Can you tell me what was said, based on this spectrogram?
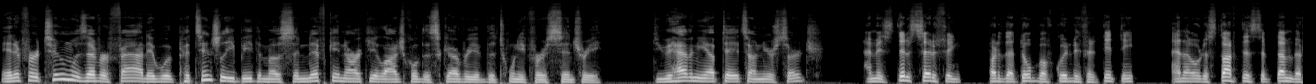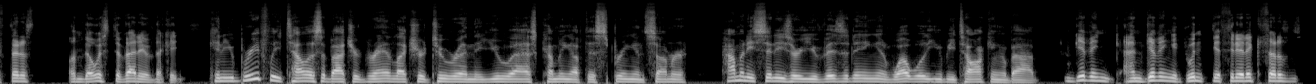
and if her tomb was ever found, it would potentially be the most significant archaeological discovery of the 21st century. Do you have any updates on your search? I'm still searching for the tomb of Queen Nefertiti, and I will start this September 1st on the West Valley of the Kings. Can you briefly tell us about your grand lecture tour in the U.S. coming up this spring and summer? How many cities are you visiting, and what will you be talking about? I'm giving I'm giving 23 lectures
